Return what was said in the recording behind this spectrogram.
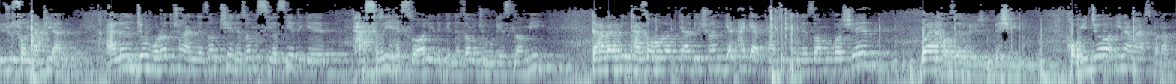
یه جور سنتی هن. الان اینجا مرادشون از نظام چیه؟ نظام سیاسی دیگه. تصریح سوال اینه که نظام جمهوری اسلامی دعوت به تظاهرات کرده. ایشون میگه اگر تضعیف نظام باشه باید حاضر بشید خب اینجا اینم عرض کنم.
